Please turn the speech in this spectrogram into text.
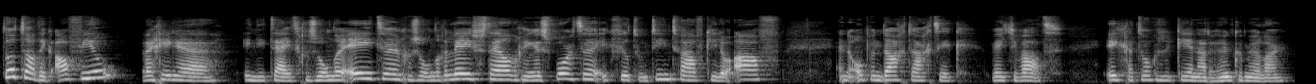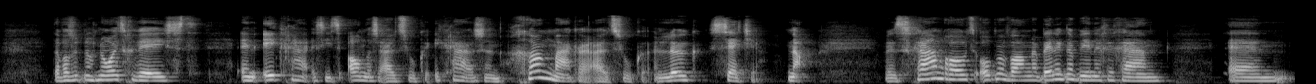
Totdat ik afviel. Wij gingen in die tijd gezonder eten, een gezondere leefstijl. We gingen sporten. Ik viel toen 10, 12 kilo af. En op een dag dacht ik, weet je wat? Ik ga toch eens een keer naar de Hunkemuller. Daar was ik nog nooit geweest. En ik ga eens iets anders uitzoeken. Ik ga eens een gangmaker uitzoeken. Een leuk setje. Nou, met schaamrood op mijn wangen ben ik naar binnen gegaan. En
